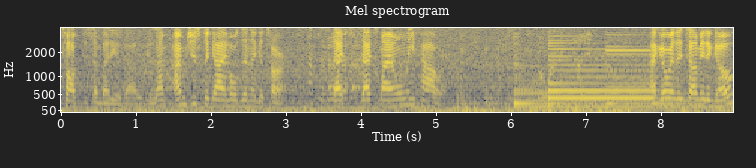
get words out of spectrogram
talk to somebody about it because I'm I'm just a guy holding a guitar. That's that's my only power. I go where they tell me to go.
